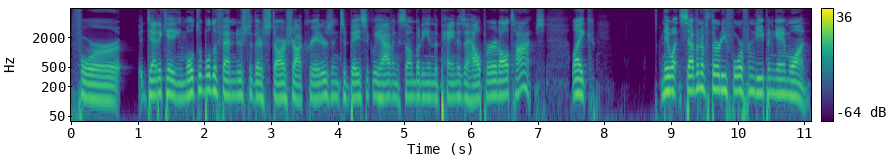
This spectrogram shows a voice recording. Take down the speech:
for dedicating multiple defenders to their star shot creators, and to basically having somebody in the paint as a helper at all times. Like, they went 7 of 34 from deep in game one,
